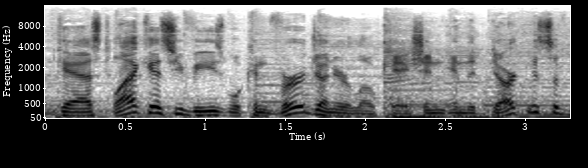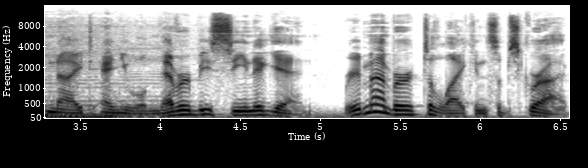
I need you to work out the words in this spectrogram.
podcast, black SUVs will converge on your location in the darkness of night and you will never be seen again. Remember to like and subscribe.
